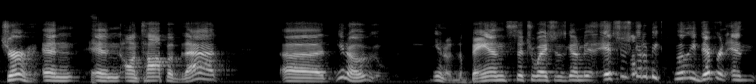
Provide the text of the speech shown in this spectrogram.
Sure, and and on top of that, uh, you know, you know, the band situation is going to be. It's just going to be completely different, and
